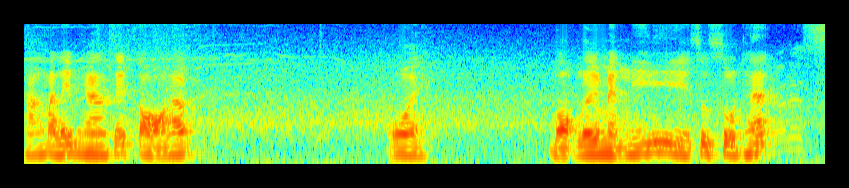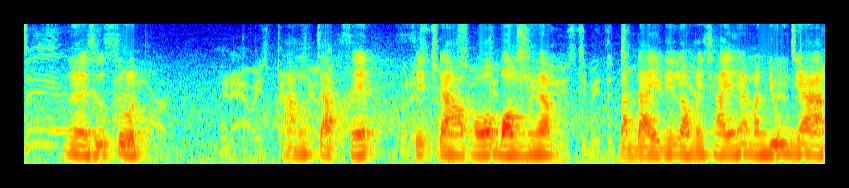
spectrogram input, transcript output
พังมาเล่นงานเซตต่อครับ โอ้ย บอกเลยแมตช์นี้สุดๆฮะเหนื่อยสุดๆพังจับเซตซิดดาวเพราวเวอร์บอมครับ บันไดนี้เราไม่ใช้ให้มันยุ่งยาก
